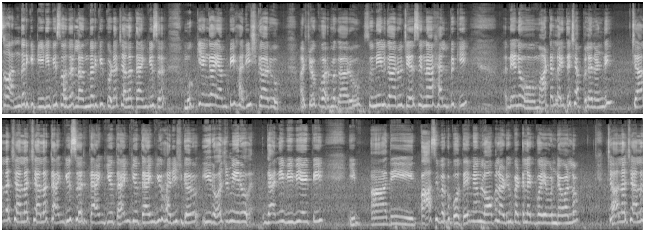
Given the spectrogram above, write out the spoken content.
so అందరికీ టీడీపీ సోదరులందరికీ కూడా చాలా థ్యాంక్ యూ సార్ ముఖ్యంగా ఎంపీ హరీష్ గారు అశోక్ వర్మ గారు సునీల్ గారు చేసిన హెల్ప్కి నేను మాటల్లో అయితే చెప్పలేనండి. చాలా చాలా చాలా thank you sir thank you thank you thank you Harish garu. ఈరోజు మీరు కానీ వివిఐపి అది పాస్ ఇవ్వకపోతే మేము లోపల అడుగు పెట్టలేకపోయే ఉండేవాళ్ళం. చాలా చాలా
